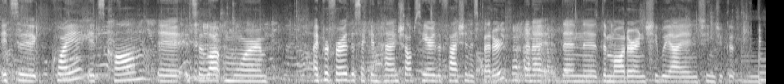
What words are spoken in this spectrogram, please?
it's uh, quiet, it's calm, uh, it's a lot more. I prefer the second-hand shops here. The fashion is better than I, than uh, the modern Shibuya and Shinjuku.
